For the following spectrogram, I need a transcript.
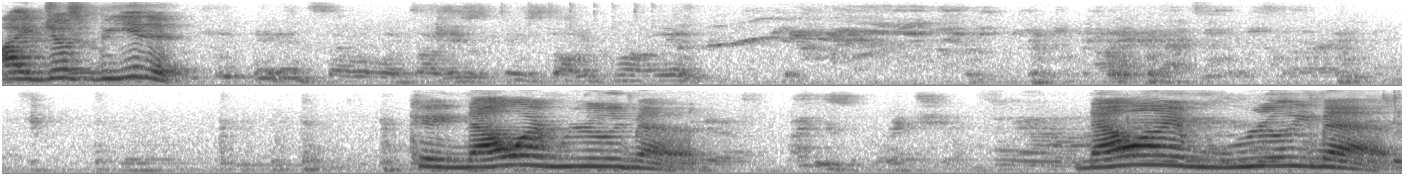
I just beat it. Okay, now I'm really mad. Now I am really mad.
